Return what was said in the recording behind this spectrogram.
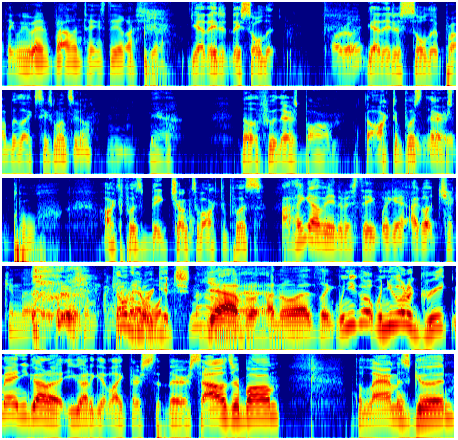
I think we went Valentine's Day last year. Yeah, they they sold it. Oh really? Yeah, they just sold it probably like six months ago. Hmm. Yeah. No, the food there's bomb. The octopus there is octopus, big chunks of octopus. I think I made a mistake by getting. I got chicken or some- I can't Don't remember ever what- get ch- no, yeah, bro, I man. know. It's like When you go when you go to Greek, man, you gotta you gotta get like their s- their salads are bomb. The lamb is good.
